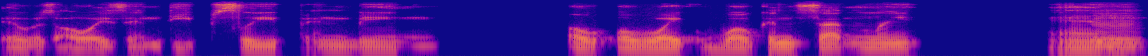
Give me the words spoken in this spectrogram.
it was always in deep sleep and being awake, woken suddenly, and mm.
